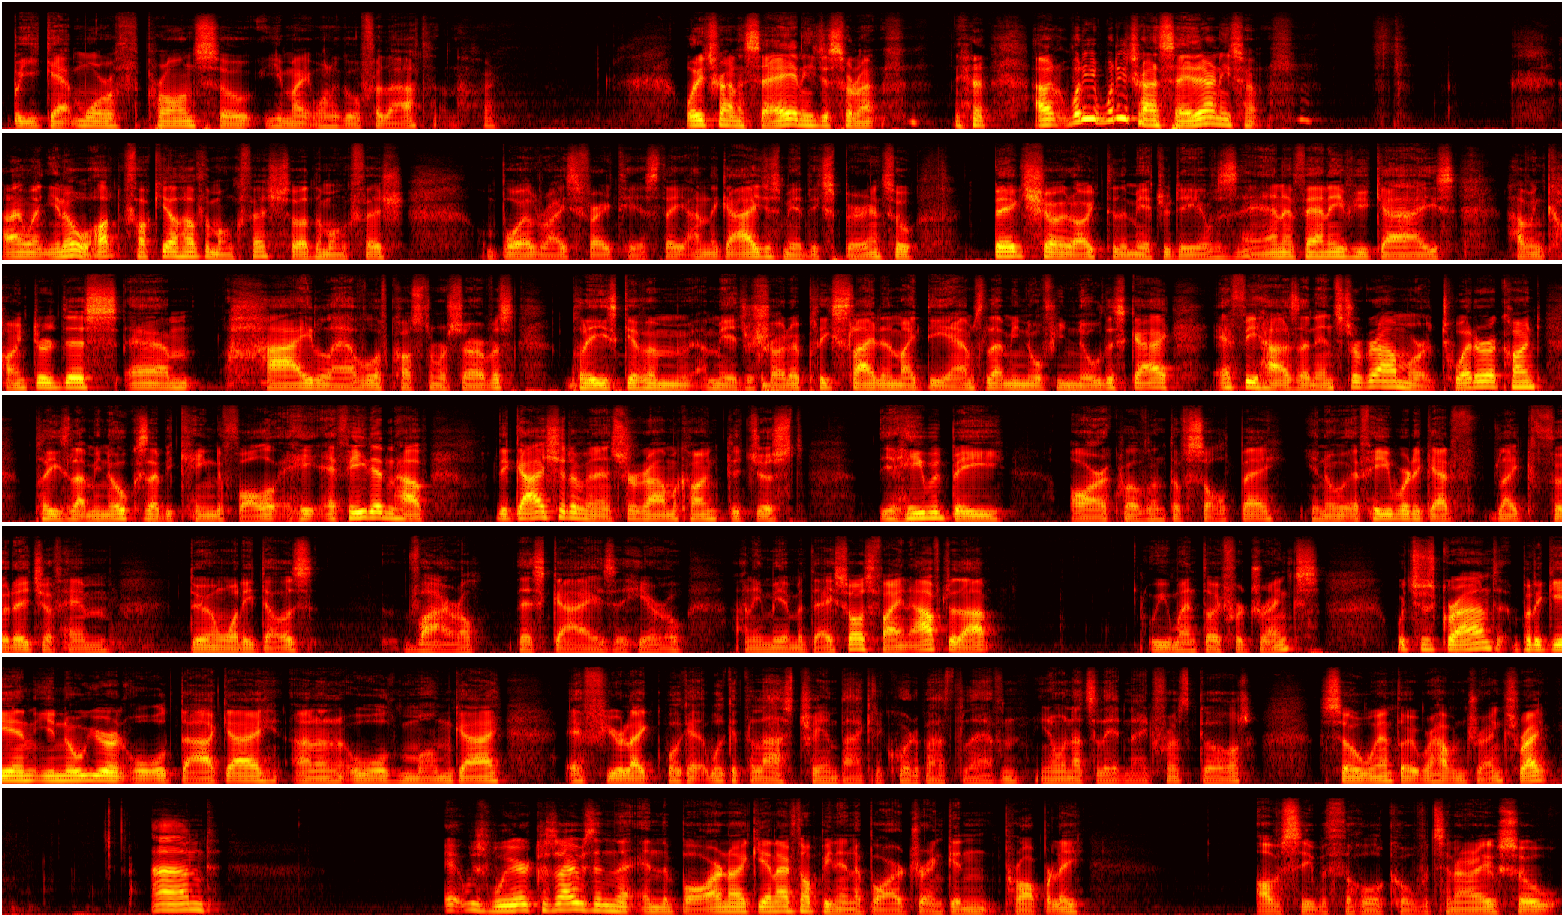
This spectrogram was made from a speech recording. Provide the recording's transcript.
"But you get more of the prawns, so you might want to go for that." What are you trying to say? And he just sort of went, I went, "What are you What are you trying to say there?" And he said, and I went, "You know what? Fuck you, I'll have the monkfish." So I had the monkfish, boiled rice, very tasty, and the guy just made the experience. So big shout out to the maitre d of Zen. If any of you guys have encountered this um, high level of customer service, please give him a major shout out. Please slide in my DMs. Let me know if you know this guy. If he has an Instagram or a Twitter account, please let me know because I'd be keen to follow. He, if he didn't have The guy should have an Instagram account that just he would be our equivalent of Salt Bae. You know, if he were to get like footage of him doing what he does viral, this guy is a hero, and he made my day. So I was fine. After that, we went out for drinks, which was grand. But again, you know, you're an old dad guy and an old mum guy. If you're like, we'll get we'll get the last train back at a quarter past eleven, you know, and that's a late night for us. God, so we went out. We're having drinks, right? And it was weird because I was in the in the bar. Now again, I've not been in a bar drinking properly. Obviously, with the whole COVID scenario, so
